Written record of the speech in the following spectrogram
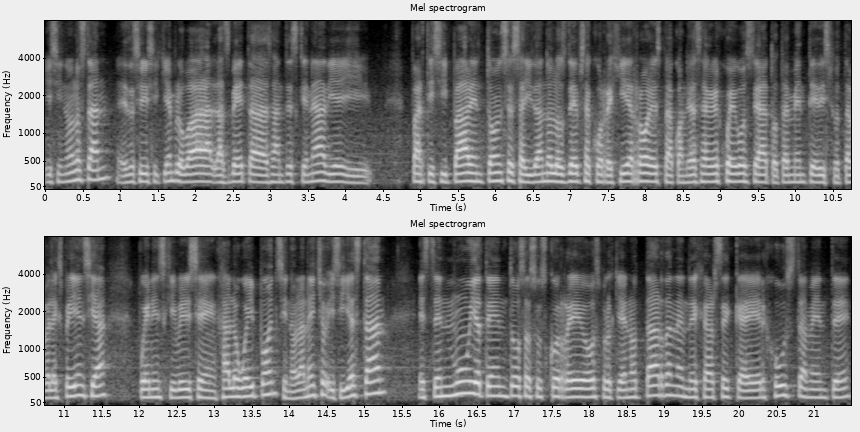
y si no lo están, es decir, si quieren probar las betas antes que nadie y participar entonces ayudando a los devs a corregir errores para cuando ya salga el juego sea totalmente disfrutable la experiencia, pueden inscribirse en Halo Waypoint si no lo han hecho y si ya están, estén muy atentos a sus correos porque ya no tardan en dejarse caer justamente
